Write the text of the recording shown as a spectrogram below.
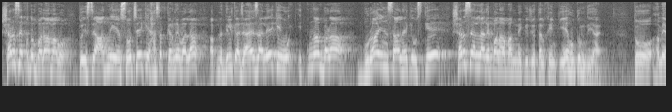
شر سے تم پناہ مانگو۔ تو اس سے آدمی یہ سوچے کہ حسد کرنے والا اپنے دل کا جائزہ لے کہ وہ اتنا بڑا برا انسان ہے کہ اس کے شر سے اللہ نے پناہ مانگنے کی جو تلقین کی ہے، حکم دیا ہے۔ تو ہمیں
